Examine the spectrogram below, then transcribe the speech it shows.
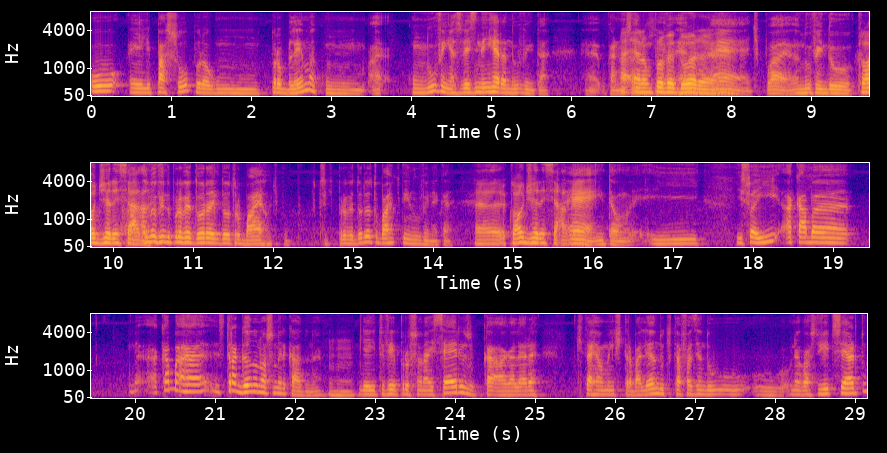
ou ele passou por algum problema com, com nuvem, às vezes nem era nuvem, tá? É, ah, era um provedor, era, é. é. tipo, ah, a nuvem do... Cloud gerenciado. A, a, nuvem do provedor ali do outro bairro, tipo, provedor do outro bairro que tem nuvem, né, cara? É, cloud gerenciado. É, então, e isso aí acaba acaba estragando o nosso mercado, né? Uhum. E aí tu vê profissionais sérios, a galera que está realmente trabalhando, que está fazendo o, o, negócio do jeito certo,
